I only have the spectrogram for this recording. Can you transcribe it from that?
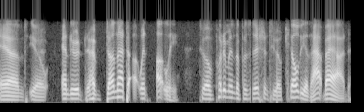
and you know, and to have done that to, with Utley, to have put him in the position to have killed you that bad,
